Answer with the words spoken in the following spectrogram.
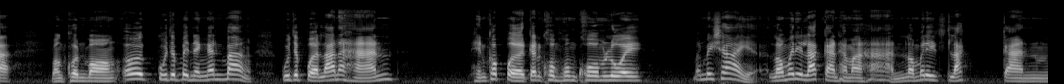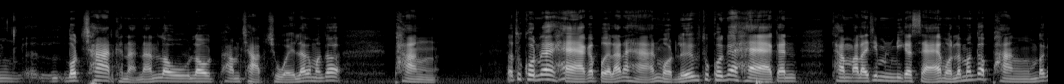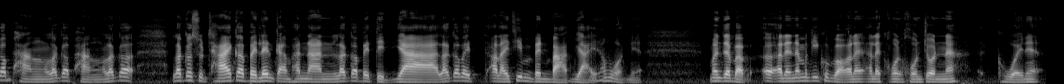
บางคนมอง เออ กูจะเป็นอย่างนั้นบ้าง กูจะเปิดร้านอาหาร เห็นเขาเปิดกันโคมโคมโคมรวย มันไม่ใช่อะเราไม่ได้รักการทำอาหาร เราไม่ได้รักการรสชาติขนาดนั้น เราเราทำฉาบฉวยแล้วมันก็ พัง แล้วทุกคนก็แห่กันเปิดร้านอาหารหมด หรือทุกคนก็แห่กันทำอะไรที่มันมีกระแสหมดแล้วมันก็พังแล้วก็พังแล้วก็พังแล้วก็แล้วก็สุดท้ายก็ไปเล่นการพนัน แล้วก็ไปติดยา แล้วก็ไปอะไรที่มันเป็นบาปใหญ่ทั้งหมดเนี่ย มันจะแบบเอออะไรนะเมื่อกี้คุณบอกอะไรอะไรคนคนจนนะหวยเนี่ย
